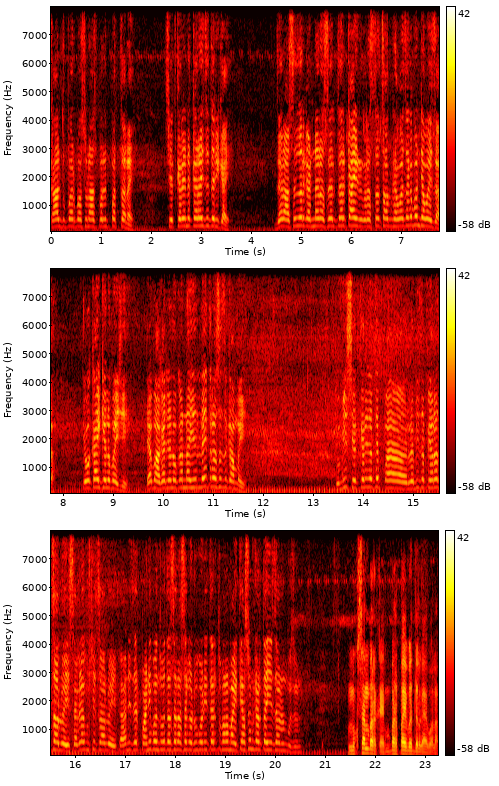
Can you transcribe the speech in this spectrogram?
काल दुपारपासून आजपर्यंत पत्ता नाही. शेतकऱ्यानं करायचं तरी काय? जर असं जर घडणार असेल तर काय रस्ता चालू ठेवायचा का पण ठेवायचा? किंवा काय केलं पाहिजे? त्या भागातल्या लोकांना हे लई त्रासाचं काम आहे. तुम्ही शेतकऱ्याचा ते पा- रबीचा पेरा चालू आहे सगळ्या गोष्टी चालू आहेत आणि जर पाणी बंद होत असेल असं घडूघडी तर तुम्हाला माहिती असून करता येईल जाणून बुजून. नुकसान बरं काय? भरपाईबद्दल काय बोला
